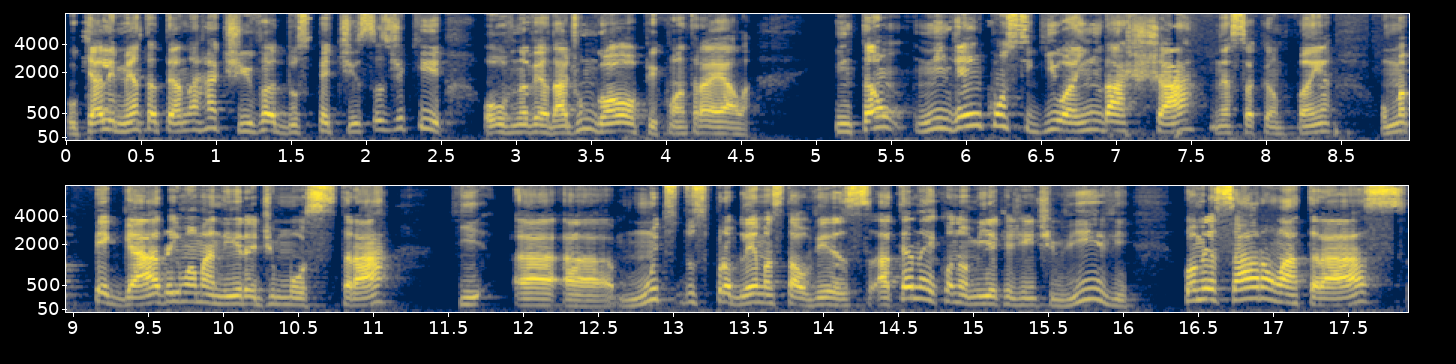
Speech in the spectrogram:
O que alimenta até a narrativa dos petistas de que houve, na verdade, um golpe contra ela. Então, ninguém conseguiu ainda achar nessa campanha uma pegada e uma maneira de mostrar que uh, uh, muitos dos problemas, talvez, até na economia que a gente vive, Começaram lá atrás,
